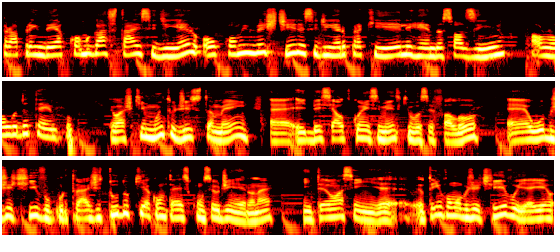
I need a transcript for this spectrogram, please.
para aprender a como gastar esse dinheiro ou como investir esse dinheiro para que ele renda sozinho ao longo do tempo. Eu acho que muito disso também, é, e desse autoconhecimento que você falou, é o objetivo por trás de tudo que acontece com o seu dinheiro, né? Então, assim, é, eu tenho como objetivo, e aí o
